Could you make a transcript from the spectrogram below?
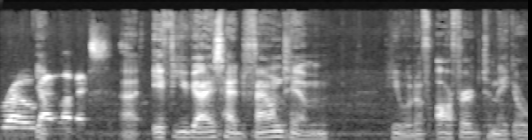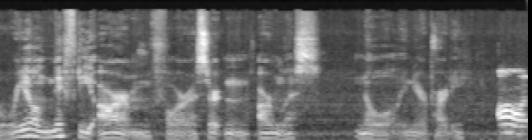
rogue. Yep. I love it. Uh, if you guys had found him, he would have offered to make a real nifty arm for a certain armless gnoll in your party. Oh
